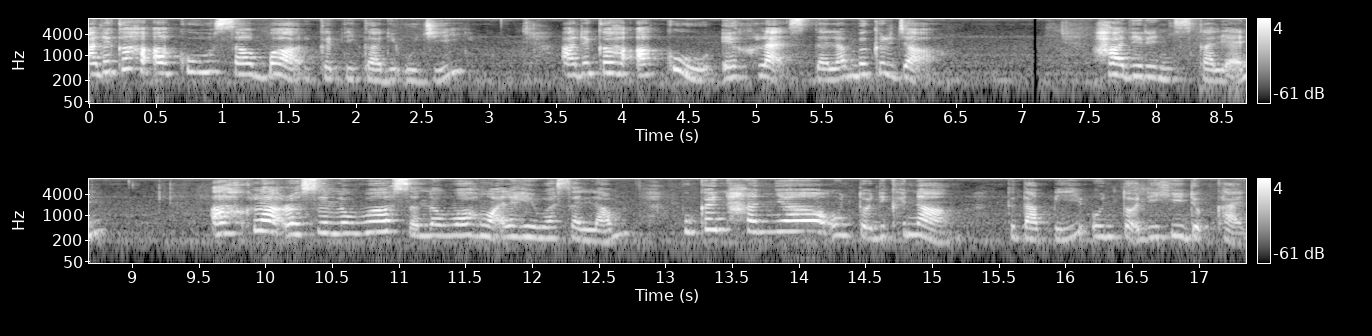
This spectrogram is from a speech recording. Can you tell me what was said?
Adakah aku sabar ketika diuji? Adakah aku ikhlas dalam bekerja? Hadirin sekalian, akhlak Rasulullah sallallahu alaihi wasallam bukan hanya untuk dikenang tetapi untuk dihidupkan.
